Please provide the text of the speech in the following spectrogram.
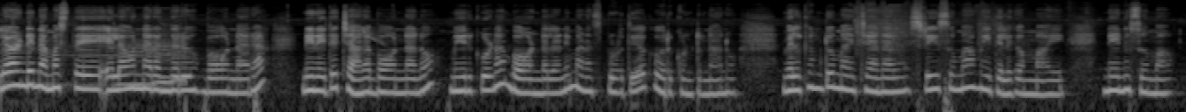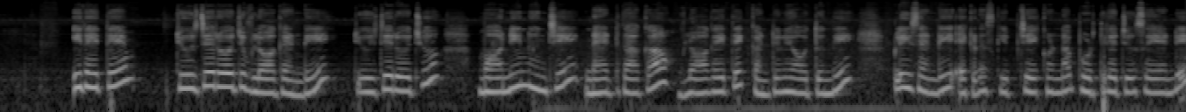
హలో అండి నమస్తే. ఎలా ఉన్నారు అందరూ? బాగున్నారా? నేనైతే చాలా బాగున్నాను. మీరు కూడా బాగుండాలని మనస్ఫూర్తిగా కోరుకుంటున్నాను. Welcome to my channel Sri Suma మీ తెలుగు అమ్మాయి. నేను సుమ. ఇదైతే ట్యూస్డే రోజు వ్లాగ్ అండి. ట్యూస్డే రోజు మార్నింగ్ నుంచి నైట్ దాకా వ్లాగ్ అయితే కంటిన్యూ అవుతుంది. ప్లీజ్ అండి ఎక్కడ స్కిప్ చేయకుండా పూర్తిగా చూసేయండి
